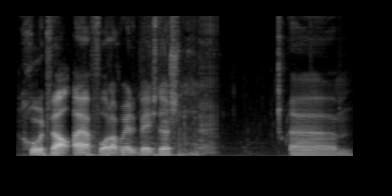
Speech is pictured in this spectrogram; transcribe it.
Goed, wel. Uh, voor de upgrading base dus. Um,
